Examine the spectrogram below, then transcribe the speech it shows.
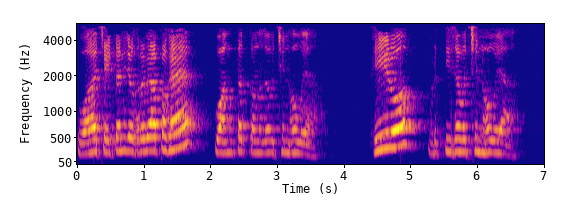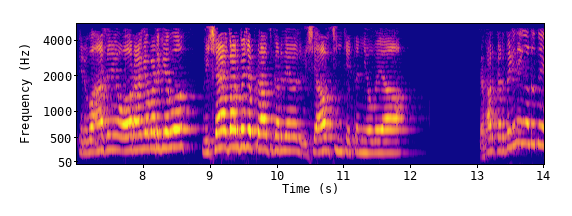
वह चैतन्य जो सर्वव्यापक है वो अंतकरण से छिन्न हो गया। फिर वो वृत्ति से छिन्न हो गया। फिर वहाँ से और आगे बढ़ गए वो विषयाकार को जब प्राप्त कर दिया विषयावचिन चैतन्य हो गया। व्यवहार करते कि नहीं करते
